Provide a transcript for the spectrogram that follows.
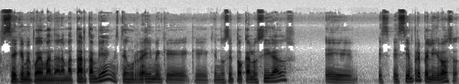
sé que me pueden mandar a matar también, este es un régimen que, que, que no se toca los hígados. Eh, es, siempre peligroso.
